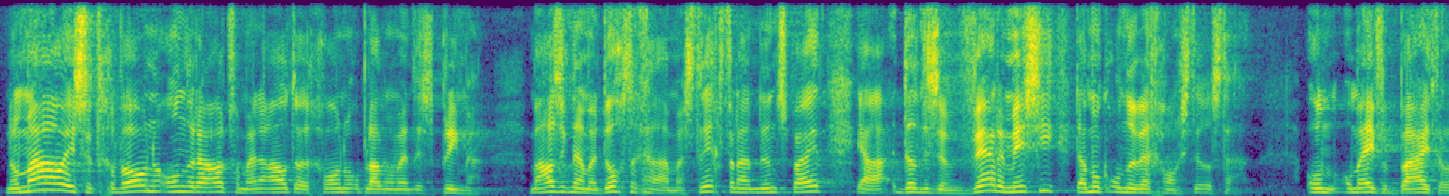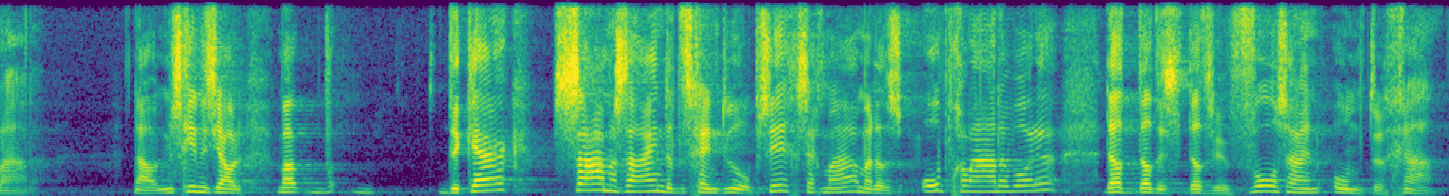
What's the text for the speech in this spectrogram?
Normaal is het gewone onderhoud van mijn auto, het gewone oplaadmoment is prima. Maar als ik naar mijn dochter ga, Maastricht vanuit Nunspeet, ja, dat is een verre missie, dan moet ik onderweg gewoon stilstaan. Om, om even bij te laden. Nou, misschien is jouw. Maar de kerk, samen zijn, dat is geen doel op zich, zeg maar, maar dat is opgeladen worden. Dat, dat, is, dat weer vol zijn om te gaan.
